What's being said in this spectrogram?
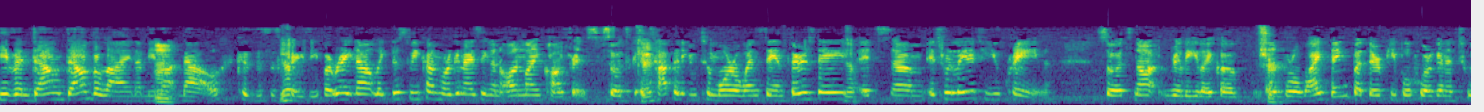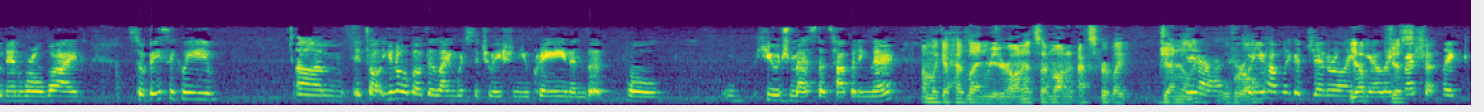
even down down the line. I mean, Mm. not now because this is Yep. crazy, but right now, like this week, I'm organizing an online conference. So it's Okay. it's happening tomorrow, Wednesday, and Thursday. Yep. It's um it's related to Ukraine. So it's not really like a, Sure. a worldwide thing, but there are people who are going to tune in worldwide. So basically, um, it's all you know about the language situation, in Ukraine, and the whole huge mess that's happening there. I'm like a headline reader on it, so I'm not an expert like generally yeah, overall. but you have like a general Yep, idea. like just- Russia, like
